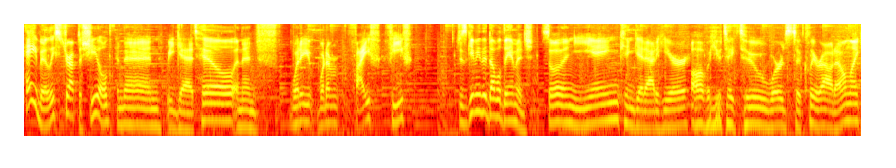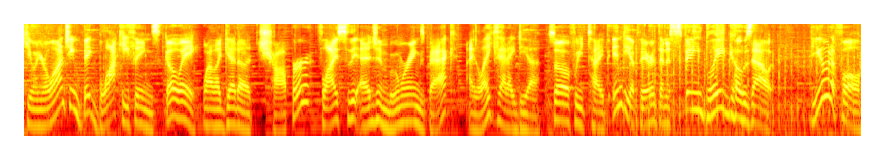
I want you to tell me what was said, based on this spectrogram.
Hey, but at least dropped a shield. And then we get hill, and then what do you, whatever, fife, fief. Just give me the double damage. So then Yang can get out of here. Oh, but you take two words to clear out. I don't like you, and you're launching big blocky things. Go away. While I get a chopper, flies to the edge and boomerangs back. I like that idea. So if we type indie up there, then a spinning blade goes out. Beautiful.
